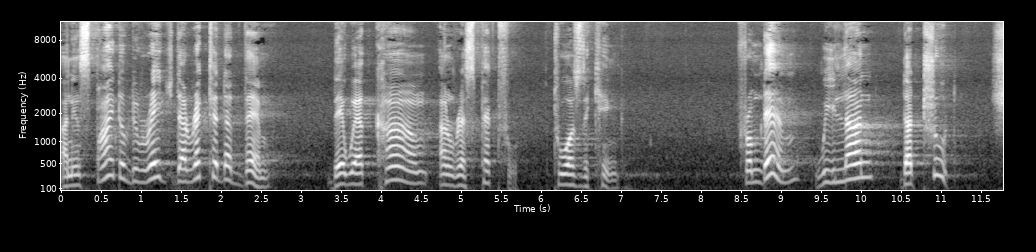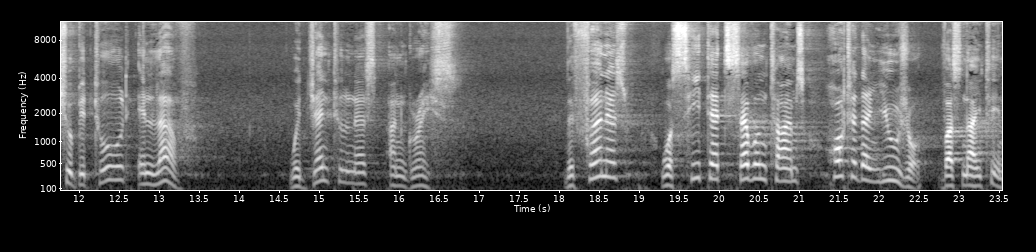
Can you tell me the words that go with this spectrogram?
And in spite of the rage directed at them, they were calm and respectful towards the king. From them, we learn that truth should be told in love, with gentleness and grace. The furnace was heated seven times hotter than usual, verse 19.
